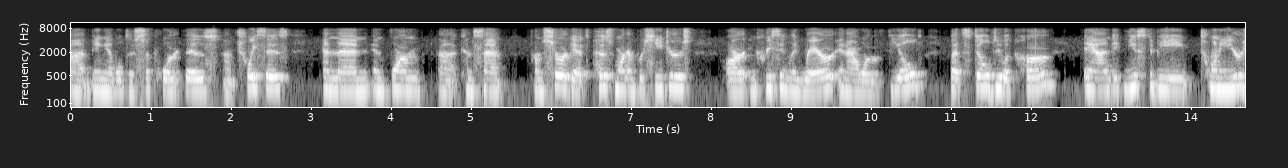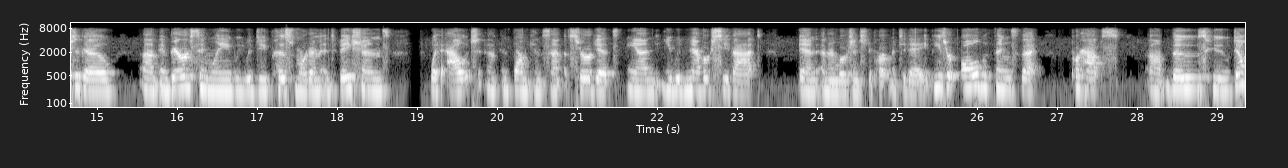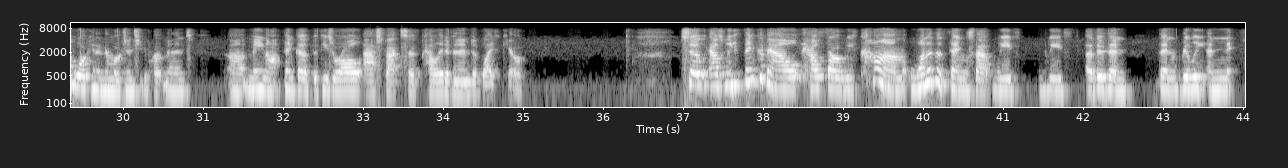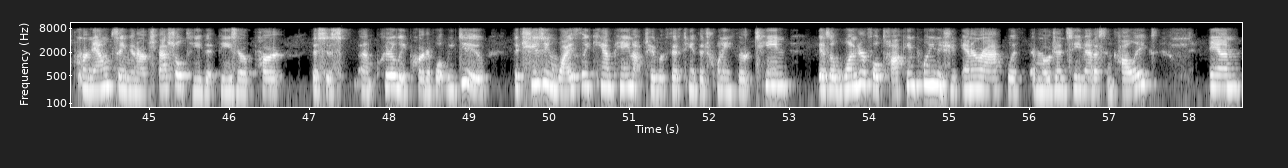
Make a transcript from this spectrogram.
uh, being able to support those um, choices, and then informed uh, consent from surrogates. Postmortem procedures are increasingly rare in our field, but still do occur. And it used to be 20 years ago, um, embarrassingly, we would do postmortem intubations without um, informed consent of surrogates, and you would never see that in an emergency department today. These are all the things that perhaps um, those who don't work in an emergency department uh, may not think of, but these are all aspects of palliative and end-of-life care. So as we think about how far we've come, one of the things that we've, we've other than, than really pronouncing in our specialty that these are part, this is um, clearly part of what we do, the Choosing Wisely campaign, October 15th of 2013, is a wonderful talking point as you interact with emergency medicine colleagues. And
